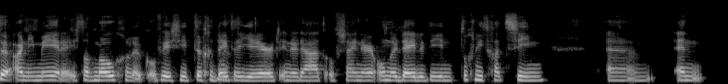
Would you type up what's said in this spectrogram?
te animeren? Is dat mogelijk? Of is hij te gedetailleerd inderdaad? Of zijn er onderdelen die je toch niet gaat zien? Um, en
